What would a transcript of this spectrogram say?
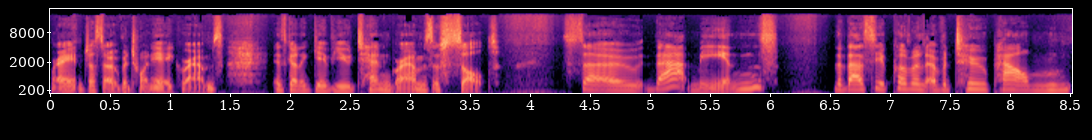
right? Just over 28 grams is going to give you 10 grams of salt. So that means that that's the equivalent of a two pound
